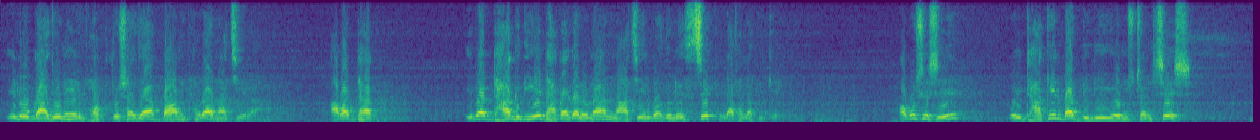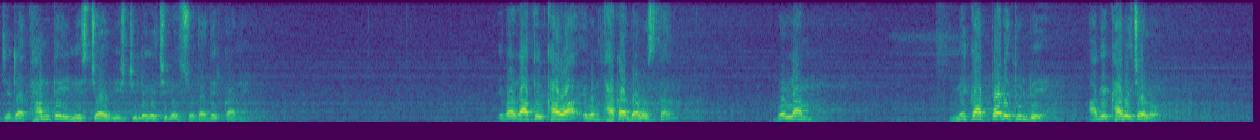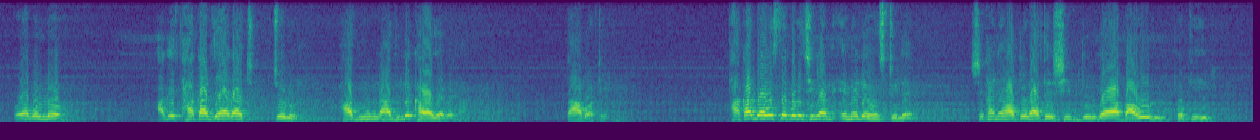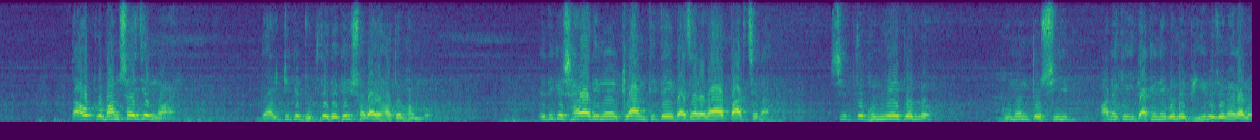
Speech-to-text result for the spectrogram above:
এলো গাজনের ভক্ত সাজা, বান ফোঁড়া নাচিয়েরা। আবার ঢাক। এবার ঢাক দিয়ে ঢাকা গেল না নাচের বদলে স্রেফ লাফালাফিকে। অবশেষে ওই ঢাকের বাদ দিলে এই অনুষ্ঠান শেষ, যেটা থামতেই নিশ্চয় মিষ্টি লেগেছিল শ্রোতাদের কানে। এবার রাতের খাওয়া এবং থাকার ব্যবস্থা। বললাম, মেকআপ পরে তুলবে, আগে খাবে চলো। ওরা বলল, আগে থাকার জায়গা চলুন, হাত মুখ না ধুলে খাওয়া যাবে না। তা বটে। থাকার ব্যবস্থা করেছিলাম এমএলএ হোস্টেলে। সেখানে অত রাতে শিব দুর্গা, বাউল, ফকির, তাও প্রমাণ সাইজের নয়। দলটিকে ঢুকতে দেখেই সবাই হতভম্ব। এদিকে সারাদিনের ক্লান্তিতে বেচারারা আর পারছে না। শিব তো ঘুমিয়েই পড়ল। ঘুমন্ত শিব অনেকেই দেখেনি বলে ভিড়ও জমে গেল।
